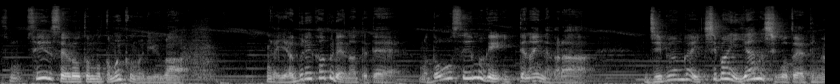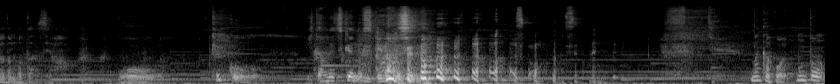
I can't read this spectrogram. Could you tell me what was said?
そのセールスやろうと思ったもう一個の理由はなんか破れかぶれになっててもうどうせうまくいってないんだから自分が一番嫌な仕事をやってみようと思ったんですよ。おお結構痛めつけるの好きなんですよね。そうなんですよね。なんかこう本当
